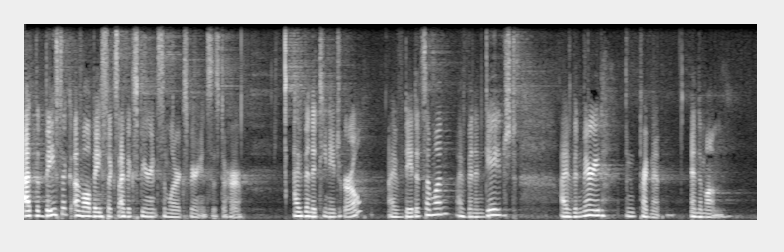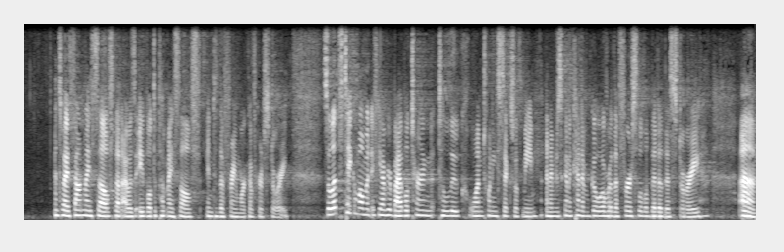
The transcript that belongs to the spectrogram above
at the basic of all basics, I've experienced similar experiences to her. I've been a teenage girl, I've dated someone, I've been engaged, I've been married and pregnant, and a mom. And so I found myself that I was able to put myself into the framework of her story. So let's take a moment, if you have your Bible, turn to Luke 126 with me, and I'm just going to kind of go over the first little bit of this story. Um,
